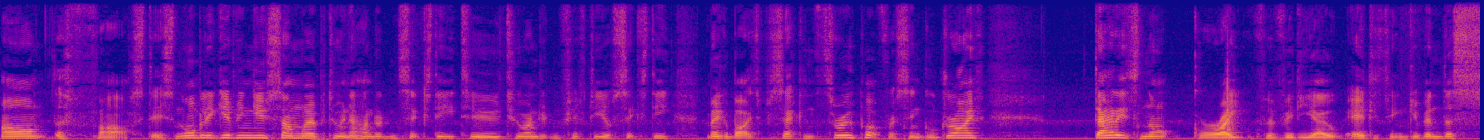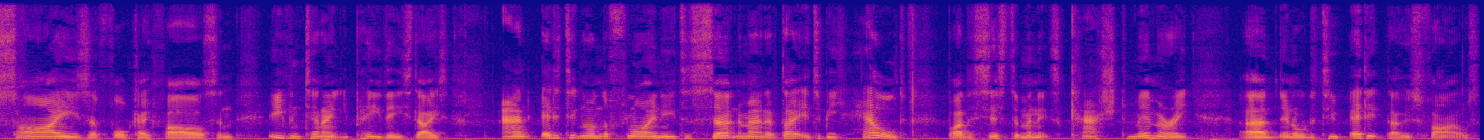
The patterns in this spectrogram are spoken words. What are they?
aren't the fastest, normally giving you somewhere between 160 to 250 or 60 megabytes per second throughput for a single drive. That is not great for video editing, given the size of 4K files and even 1080p these days. And editing on the fly needs a certain amount of data to be held by the system and its cached memory um, in order to edit those files.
